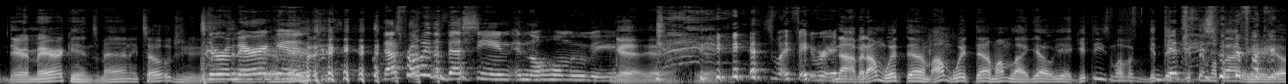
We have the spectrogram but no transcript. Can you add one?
They're Americans, man. I told you. They're American. American. That's probably the best scene in the whole movie. yeah, yeah, yeah. That's my favorite. Nah, but I'm with them. I'm with them. I'm like, yo, yeah, get these motherfuckers, get, them, Get get them up out of here, yo.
